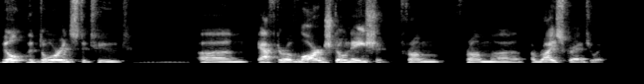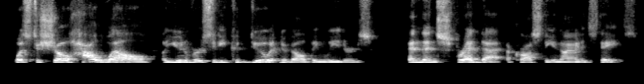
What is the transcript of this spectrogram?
built the Doerr Institute um, after a large donation from from uh, a Rice graduate was to show how well a university could do at developing leaders and then spread that across the United States.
